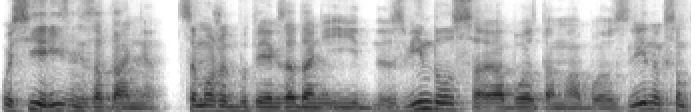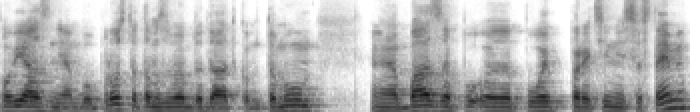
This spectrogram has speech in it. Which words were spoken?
усі різні завдання. Це можуть бути як завдання і з Windows, або там, або з Linux пов'язані, або просто там з веб-додатком. Тому база по, по операційній системі,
